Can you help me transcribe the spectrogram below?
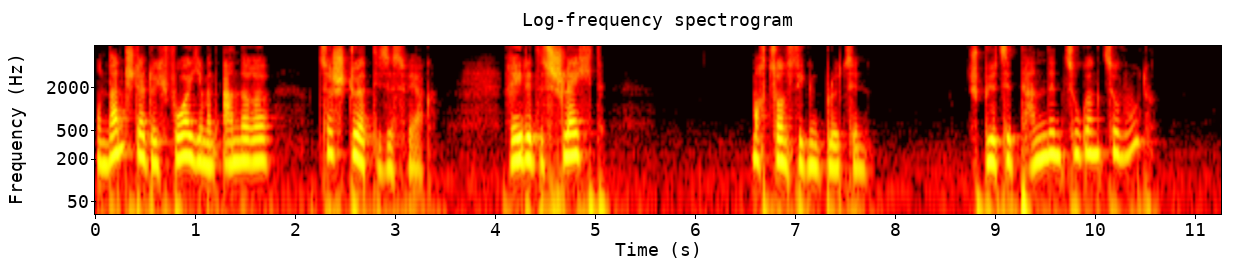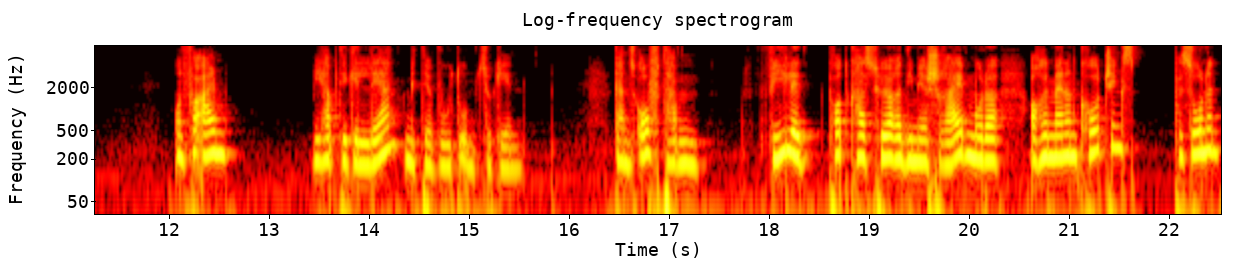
Und dann stellt euch vor, jemand anderer zerstört dieses Werk. Redet es schlecht, macht sonstigen Blödsinn. Spürt sie dann den Zugang zur Wut? Und vor allem, wie habt ihr gelernt, mit der Wut umzugehen? Ganz oft haben viele Podcast-Hörer, die mir schreiben oder auch in meinen Coachings Personen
